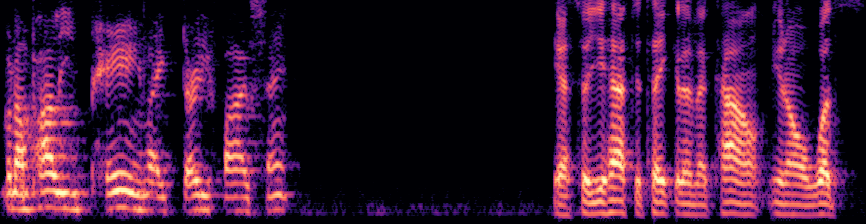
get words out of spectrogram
But I'm probably paying like 35 cent. Yeah, so you have to take it in account. You know what's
